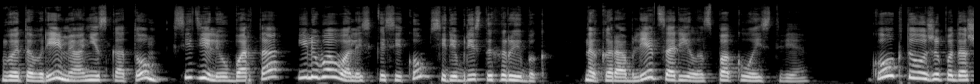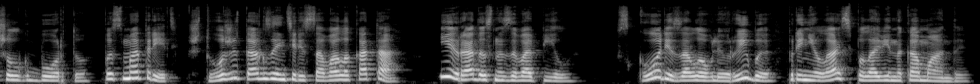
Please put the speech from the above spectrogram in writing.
В это время они с котом сидели у борта и любовались косяком серебристых рыбок. На корабле царило спокойствие. Кок тоже подошел к борту посмотреть, что же так заинтересовало кота, и радостно завопил. Вскоре за ловлю рыбы принялась половина команды.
